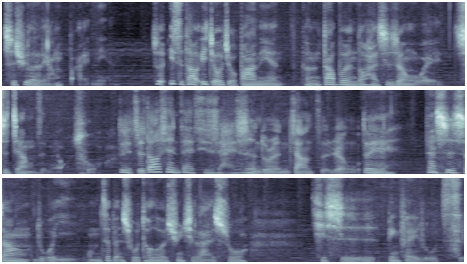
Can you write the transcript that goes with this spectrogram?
持续了两百年。就一直到一九九八年，可能大部分人都还是认为是这样子，没有错。对，直到现在，其实还是很多人这样子认为。对，但事实上，如果以我们这本书透露的讯息来说，其实并非如此。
